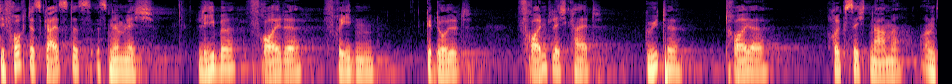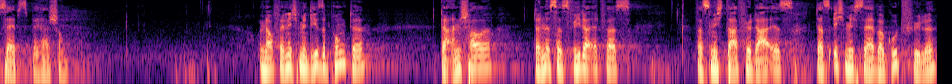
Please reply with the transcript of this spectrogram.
Die Frucht des Geistes ist nämlich Liebe, Freude, Frieden, Geduld, Freundlichkeit, Güte, Treue, Rücksichtnahme und Selbstbeherrschung. Und auch wenn ich mir diese Punkte da anschaue, dann ist das wieder etwas, was nicht dafür da ist, dass ich mich selber gut fühle,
